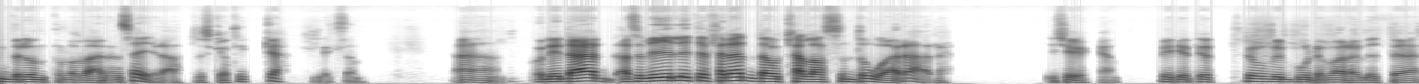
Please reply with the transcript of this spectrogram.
beroende på vad världen säger att du ska tycka. Liksom. Eh, och det är där, alltså vi är lite för rädda att kalla oss dårar i kyrkan, vilket jag tror vi borde vara lite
